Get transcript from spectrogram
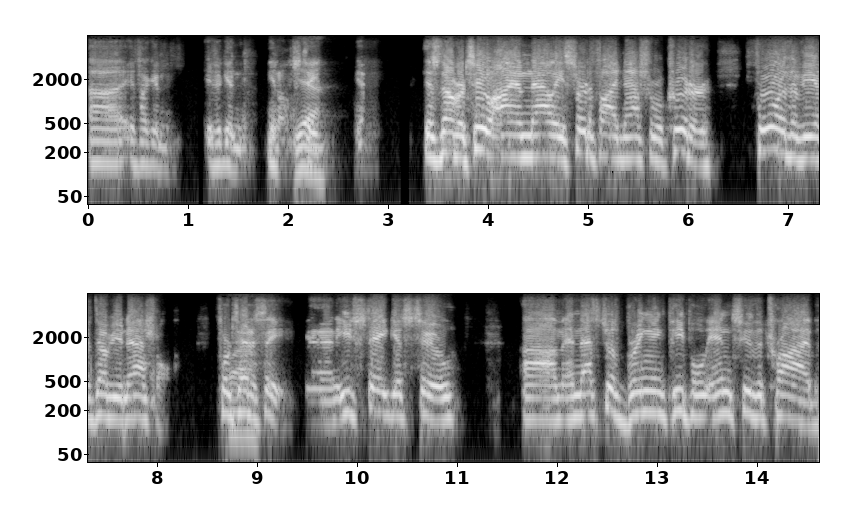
uh, if I can if you can, you know, stay. Yeah. Is number two. I am now a certified national recruiter for the VFW National for wow. Tennessee, and each state gets two. Um, and that's just bringing people into the tribe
